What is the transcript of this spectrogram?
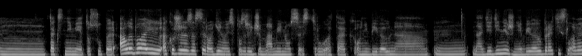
mm, tak s nimi je to super. Alebo aj akože zase rodinu ísť pozrieť, že maminu, sestru a tak, oni bývajú na, mm, na dedine, že nebývajú v Bratislave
